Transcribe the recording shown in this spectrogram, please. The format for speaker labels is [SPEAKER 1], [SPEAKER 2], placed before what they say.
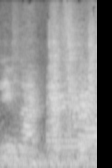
[SPEAKER 1] He's like extra,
